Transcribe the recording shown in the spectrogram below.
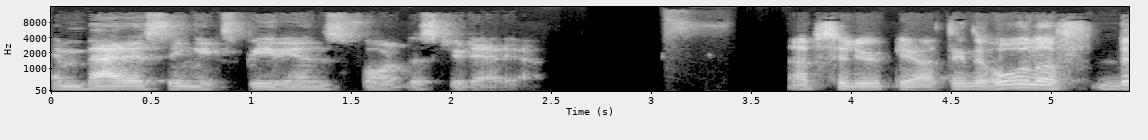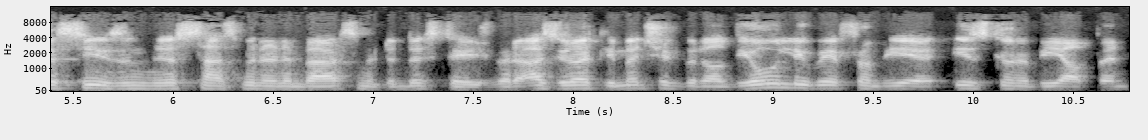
embarrassing experience for the scuderia Absolutely. I think the whole of this season just has been an embarrassment at this stage. But as you rightly mentioned, Kunal, the only way from here is going to be up. And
